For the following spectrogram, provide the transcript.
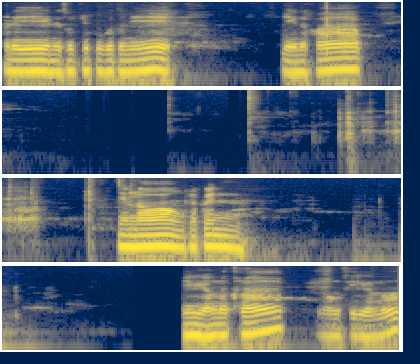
อันนี้ในสดสีชมพูคือตัวนี้ นี่นะครับเดี๋ยวลองจะเป็นสีเหลืองนะครับ ลองสีเหลืองเนาะ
